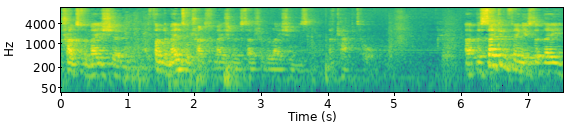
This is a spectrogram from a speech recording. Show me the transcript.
transformation, a fundamental transformation of social relations of capital. Uh, the second thing is that they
